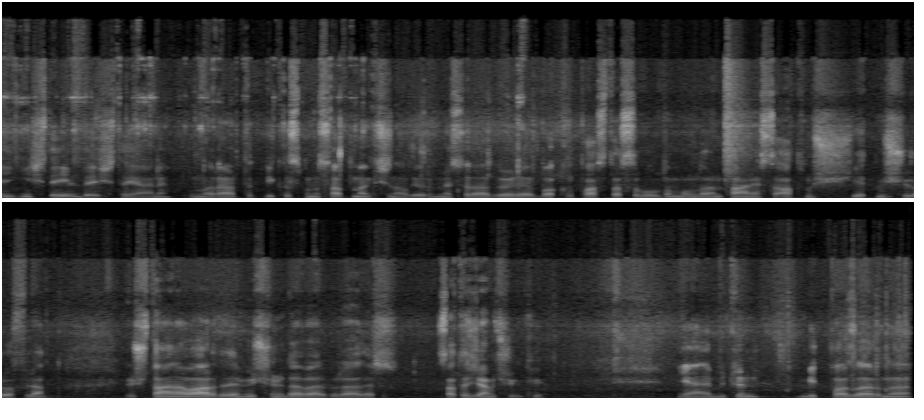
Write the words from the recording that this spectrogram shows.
İlginç değil de işte yani. Bunları artık bir kısmını satmak için alıyorum. Mesela böyle bakır pastası buldum. Bunların tanesi 60-70 euro falan. 3 tane vardı dedim. Üçünü de ver birader. Satacağım çünkü. Yani bütün bit pazarını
